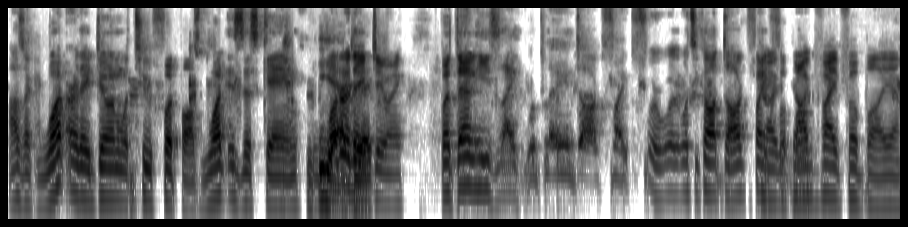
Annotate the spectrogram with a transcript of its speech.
I was like, what are they doing with two footballs? What is this game? Yeah, what are they dude. doing? But then he's like, we're playing dogfight for what's he call it? Dogfight Dog, football. dogfight football. Yeah.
